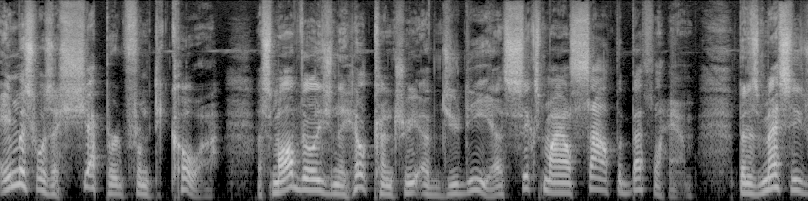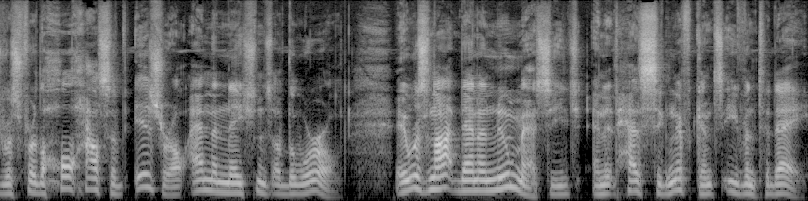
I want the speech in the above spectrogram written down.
Amos was a shepherd from Tekoa, a small village in the hill country of Judea, six miles south of Bethlehem. But his message was for the whole house of Israel and the nations of the world. It was not then a new message, and it has significance even today.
